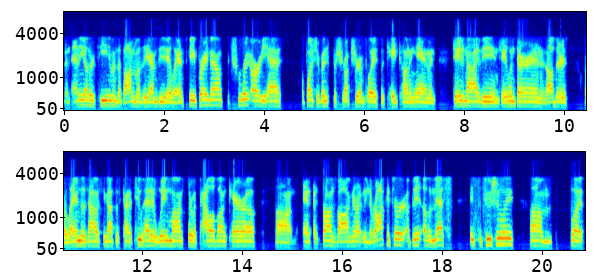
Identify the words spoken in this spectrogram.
than any other team in the bottom of the NBA landscape right now. Detroit already has a bunch of infrastructure in place with Cade Cunningham and Jaden Ivey and Jalen Duren and others. Orlando's obviously got this kind of two-headed wing monster with Paolo Banchero um, and, and Franz Wagner. I mean, the Rockets are a bit of a mess institutionally, um, but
